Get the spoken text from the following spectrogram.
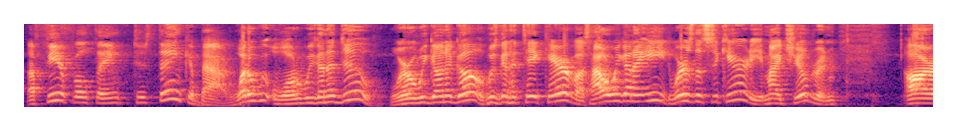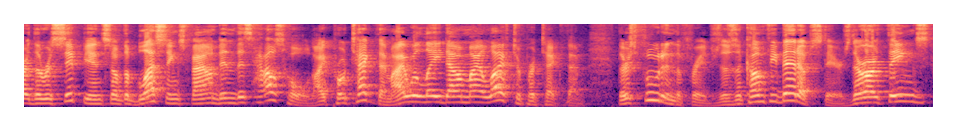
a fearful thing to think about. What are we? What are we going to do? Where are we going to go? Who's going to take care of us? How are we going to eat? Where's the security? My children are the recipients of the blessings found in this household. I protect them. I will lay down my life to protect them. There's food in the fridge. There's a comfy bed upstairs. There are things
